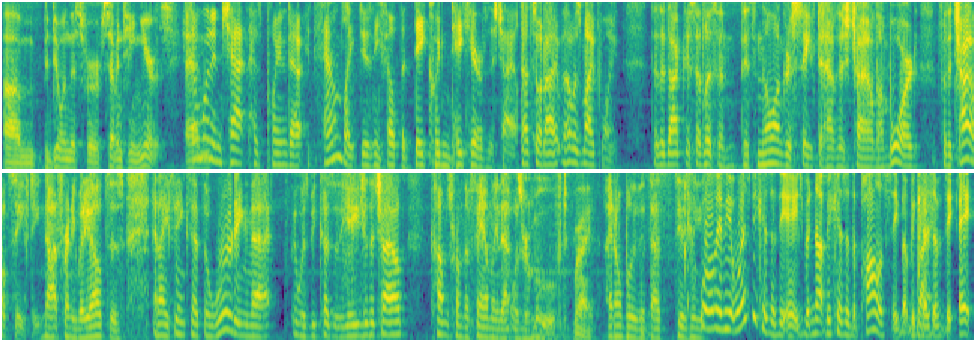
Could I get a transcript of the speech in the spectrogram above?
Um, been doing this for 17 years. Someone in chat has pointed out it sounds like Disney felt that they couldn't take care of this child. That's what I. That was my point. That the doctor said, "Listen, it's no longer safe to have this child on board for the child's safety, not for anybody else's." And I think that the wording that it was because of the age of the child comes from the family that was removed. Right. I don't believe that that's Disney. Well, maybe it was because of the age, but not because of the policy, but because Right. of the a-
